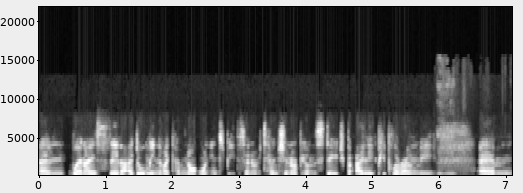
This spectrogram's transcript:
and when I say that, I don't mean that like I'm not wanting to be the center of attention or be on the stage, but I need people around me mm-hmm. Um,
